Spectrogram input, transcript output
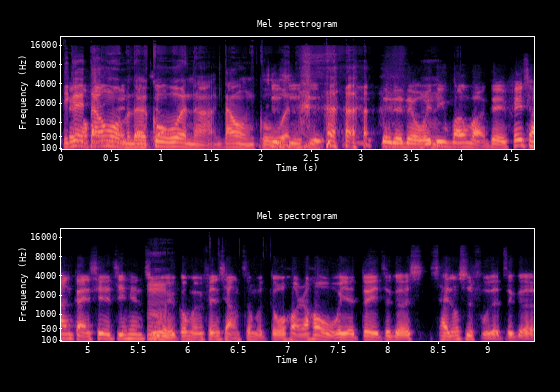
你可以当我们的顾问啊，当我们顾问。是是是，对对对，我一定帮忙。对，非常感谢今天主委跟我们分享这么多哈，然后我也对这个台中市府的这个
